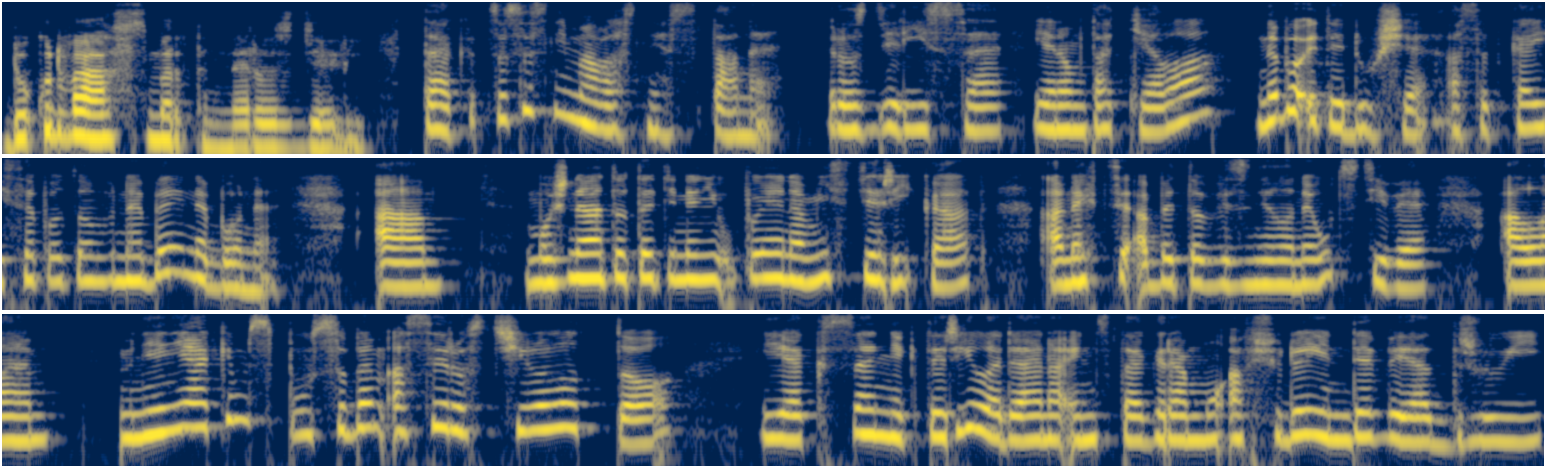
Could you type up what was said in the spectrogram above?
dokud vás smrt nerozdělí. Tak co se s nima vlastně stane? Rozdělí se jenom ta těla nebo i ty duše a setkají se potom v nebi nebo ne? A Možná to teď není úplně na místě říkat a nechci, aby to vyznělo neúctivě, ale mě nějakým způsobem asi rozčílilo to, jak se někteří lidé na Instagramu a všude jinde vyjadřují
